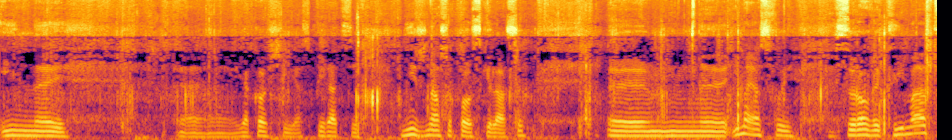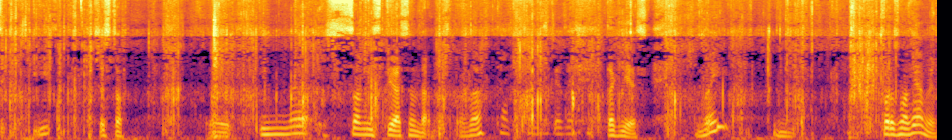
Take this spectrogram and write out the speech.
innej jakości i aspiracji niż nasze polskie lasy. I mają swój surowy klimat i przez to y, inne są inspiracją dla nas, prawda? Tak, tak, zgadza się. Tak jest. No i mm, porozmawiamy. Y,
